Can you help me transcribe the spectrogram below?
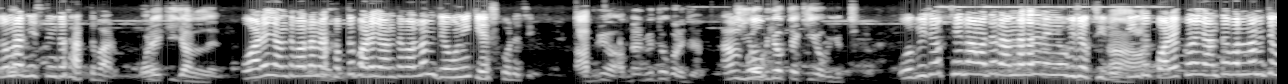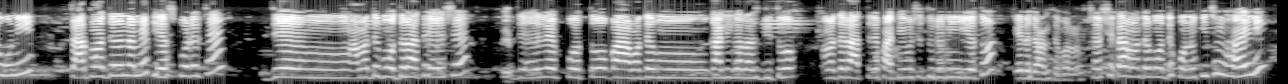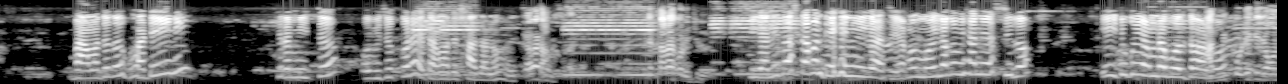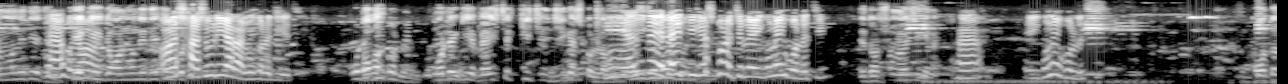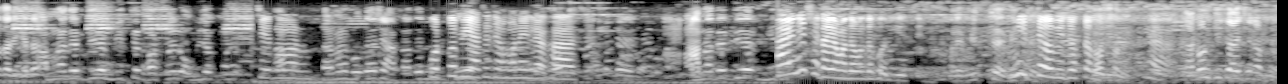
তোমরা নিশ্চিন্ত থাকতে পারো। পরে কি জানলেন? পরে জানতে পারলাম এক সপ্তাহ পরে জানতে পারলাম যে উনি কেস করেছে। আপনি আপনার বিরুদ্ধে করেছে? কি অভিযোগটা কি অভিযোগ ছিল? অভিযোগ ছিল আমাদের রান্নাঘরের এই অভিযোগ ছিল। কিন্তু পরেক্ষণে জানতে পারলাম যে উনি চার পাঁচ জনের নামে কেস করেছে যে আমাদের মধ্যরাতে এসে রেপ- করতো বা আমাদের গালি গালাজ দিত আমাদের রাত্রে পাঠিয়ে বসে তুলে নিয়ে যেত এটা জানতে পারলাম। সে- সেটা আমাদের মধ্যে কোনো কিছুই হয়নি বা আমাদের তো ঘটেইনি। সেটা মিথ্যে অভিযোগ করে এটা আমাদের সাজানো হয়েছে। পিয়ালি দাস তখন দেখে নিয়ে গেছে। এখন মহিলা কমিশনে এসেছিল। এইটুকুই আমরা বলতে পারব। আপনি কোর্টে কি জবানবন্দি দিয়েছেন হ্যাঁ, কে কে জবানবন্দি দিয়েছেন আমার শাশুড়ি আর আমি করে দিয়েছি। এটাই জিজ্ঞেস করেছিল এইগুলোই বলেছি। যে ধর্ষণ হয়েছে কিনা? হ্যাঁ এইগুলোই বলেছি। কত তারিখ? এটা আপনাদের দিয়ে মিথ্যে ধর্ষণের অভিযোগ মনে সে তোমার তার মানে বলতে হচ্ছে আপনাদের কোট কপি আছে যখনই লেখা আছে। আপনাদের দিয়ে হয়নি সেটাই আমাদের মধ্যে করিয়েছে মানে মিথ্যে মিথ্যে অভিযোগটা হ্যাঁ। এখন কি চাইছেন আপনি?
